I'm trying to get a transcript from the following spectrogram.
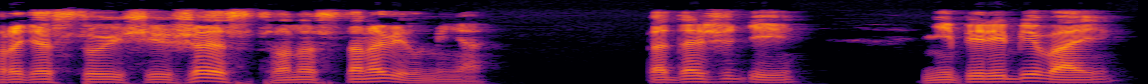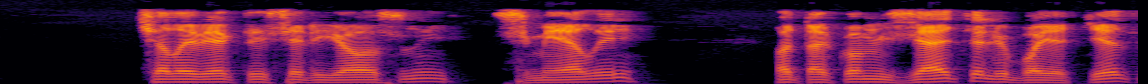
протестующий жест, он остановил меня. — Подожди, не перебивай. Человек ты серьезный, смелый. О таком зяте любой отец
